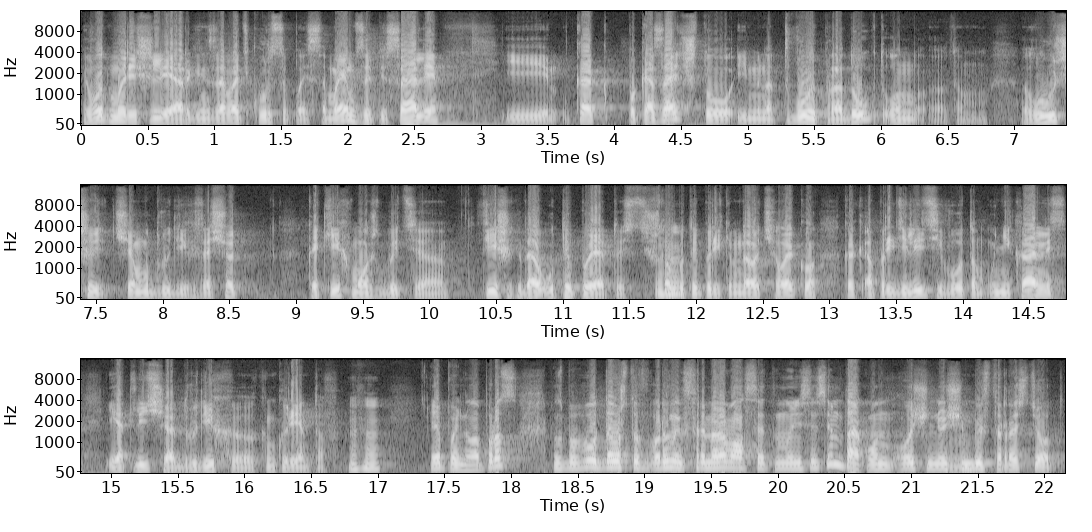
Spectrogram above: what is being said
И вот мы решили организовать курсы по SMM, записали, и как показать, что именно твой продукт, он э, там, лучше, чем у других, за счет каких, может быть, э, фишек, да, УТП, то есть, чтобы uh-huh. ты порекомендовал человеку, как определить его там уникальность и отличие от других э, конкурентов. Uh-huh. Я понял вопрос. Но по поводу того, что рынок сформировался, это ну, не совсем так, он очень-очень мм. быстро растет.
